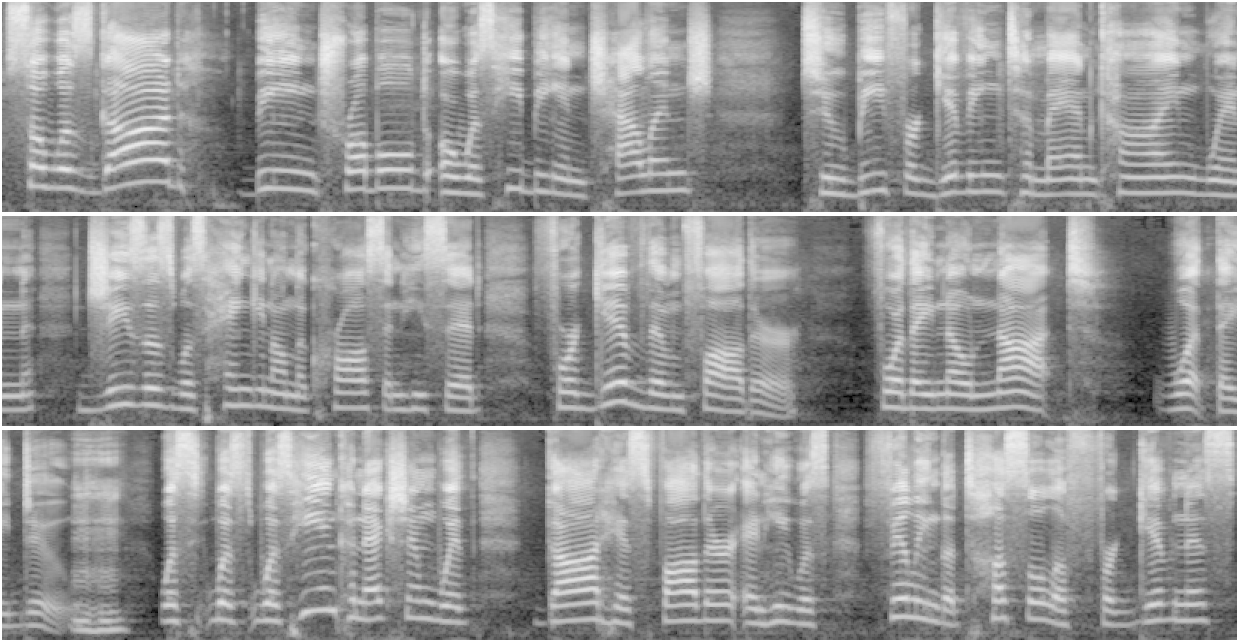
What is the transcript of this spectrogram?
So was God being troubled or was he being challenged to be forgiving to mankind when Jesus was hanging on the cross and he said, "Forgive them, Father, for they know not what they do." Mm-hmm. Was was was he in connection with God his father and he was feeling the tussle of forgiveness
